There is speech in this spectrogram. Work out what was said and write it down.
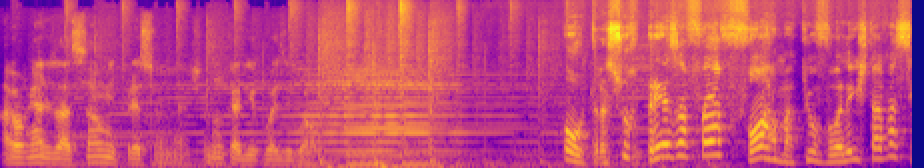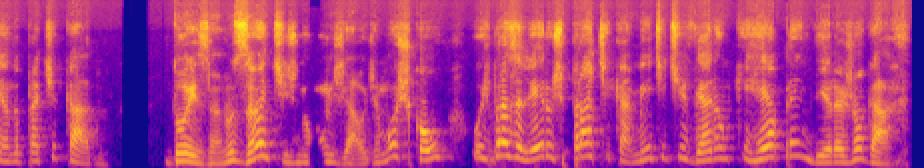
A organização impressionante. Eu nunca vi coisa igual. Outra surpresa foi a forma que o vôlei estava sendo praticado. Dois anos antes, no Mundial de Moscou, os brasileiros praticamente tiveram que reaprender a jogar.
